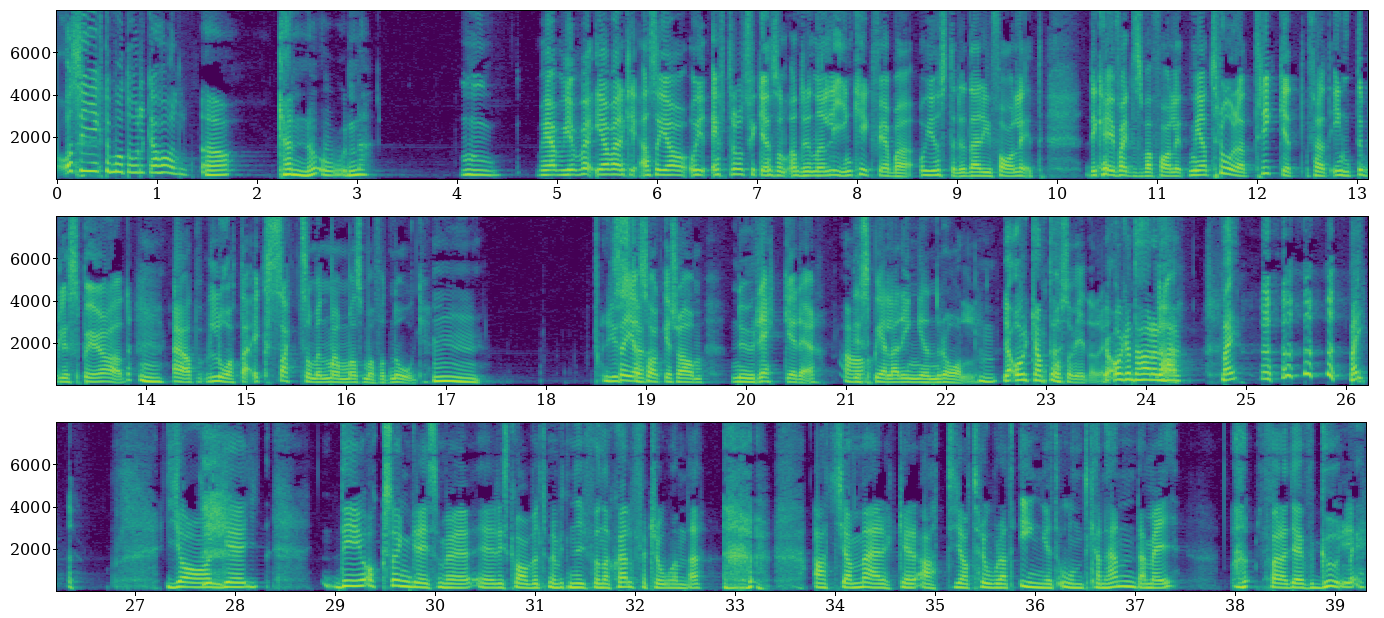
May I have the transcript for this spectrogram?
Och så gick de åt olika håll. Ja, kanon. Men jag, jag, jag verkligen, alltså jag, och efteråt fick jag en sån adrenalinkick för jag bara, och just det, det där är ju farligt. Det kan ju faktiskt vara farligt. Men jag tror att tricket för att inte bli spöad är att låta exakt som en mamma som har fått nog. Just Säga det. saker som, nu räcker det, det spelar ingen roll. Jag orkar inte. Och så vidare. Jag orkar inte höra det Ja. här. Nej. Nej. Jag, eh, det är ju också en grej som är riskabelt med mitt nyfunna självförtroende. Att jag märker att jag tror att inget ont kan hända mig. För att jag är för gullig.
